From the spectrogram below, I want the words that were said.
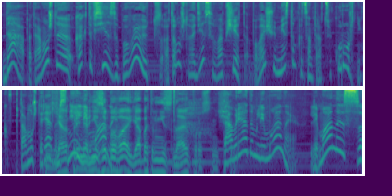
Да, потому что как-то все забывают о том, что Одесса вообще-то была еще местом концентрации курортников, потому что рядом я, с ней например, лиманы. не забываю, я об этом не знаю просто ничего. Там рядом лиманы. Лиманы с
